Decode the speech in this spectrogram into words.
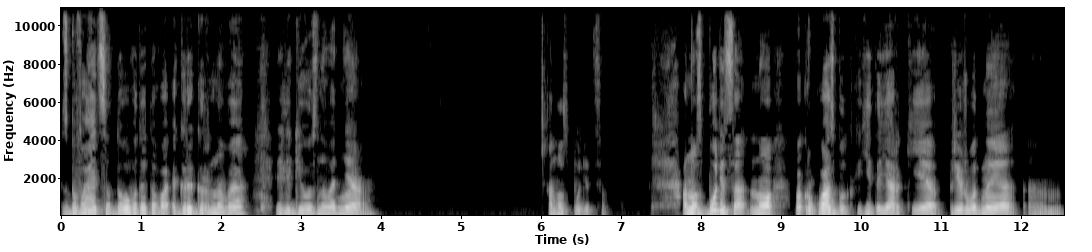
сбывается до вот этого эгрегорного религиозного дня. Оно сбудется. Оно сбудется, но вокруг вас будут какие-то яркие природные эм,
